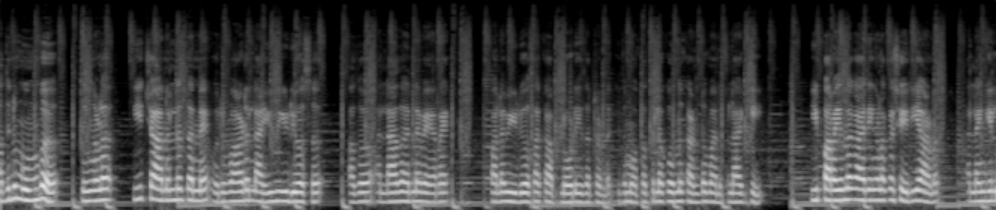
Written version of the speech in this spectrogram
അതിനു മുമ്പ് നിങ്ങൾ ഈ ചാനലിൽ തന്നെ ഒരുപാട് ലൈവ് വീഡിയോസ് അത് അല്ലാതെ തന്നെ വേറെ പല വീഡിയോസൊക്കെ അപ്ലോഡ് ചെയ്തിട്ടുണ്ട്. ഇത് മൊത്തത്തിലൊക്കെ ഒന്ന് കണ്ട് മനസ്സിലാക്കി ഈ പറയുന്ന കാര്യങ്ങളൊക്കെ ശരിയാണ്. അല്ലെങ്കിൽ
